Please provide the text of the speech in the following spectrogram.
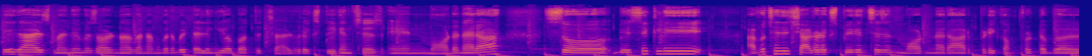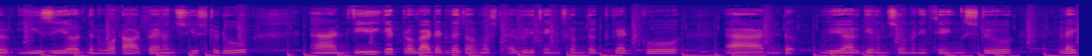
Hey guys, my name is Arnav and I'm going to be telling you about the childhood experiences in modern era. So basically I would say the childhood experiences in modern era are pretty comfortable, easier than what our parents used to do, and we get provided with almost everything from the get go. And we are given so many things to, like,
